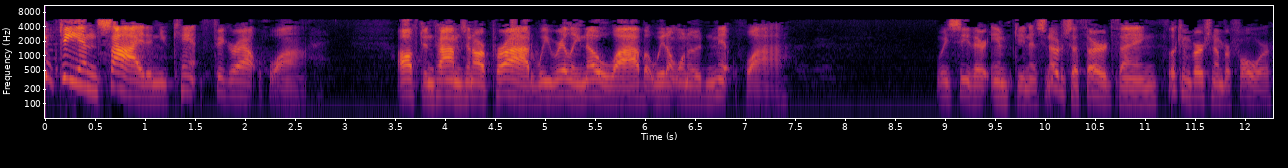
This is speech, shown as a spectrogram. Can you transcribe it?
empty inside and you can't figure out why. Oftentimes in our pride, we really know why, but we don't want to admit why. We see their emptiness. Notice a third thing. Look in verse number four.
